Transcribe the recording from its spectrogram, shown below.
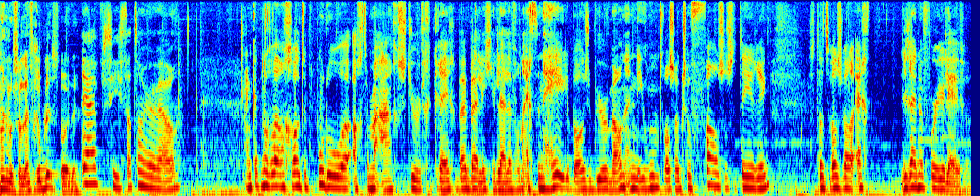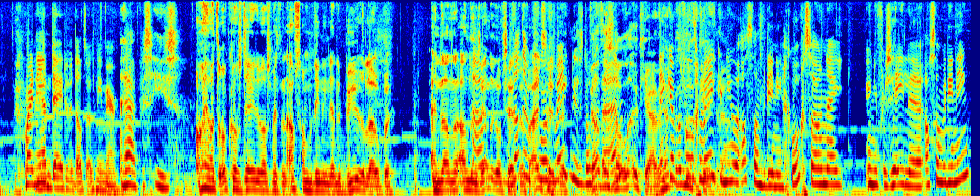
Maar dan moest wel even geblust worden. Ja, precies. Dat dan weer wel. Ik heb nog wel een grote poedel eh, achter me aangestuurd gekregen bij Belletje Lellen. Van echt een hele boze buurman. En die hond was ook zo vals als de tering. Dus dat was wel echt rennen voor je leven. Maar die... hem deden we dat ook niet meer. Ja, precies. Oh ja, wat we ook wel eens deden was met een afstandsbediening naar de buren lopen. En dan een andere Nou, zender opzetten dat of heb ik vorige uitzetten. week dus nog Dat is wel leuk, ja. Dat Ik heb vorige week een nieuwe afstandsbediening gekocht. Zo'n eh, universele afstandsbediening.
